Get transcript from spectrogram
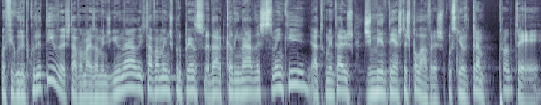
uma figura decorativa, estava mais ou menos guionado e estava menos propenso a dar calinadas, se bem que há documentários que desmentem estas palavras. O Sr. Trump, pronto, é,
